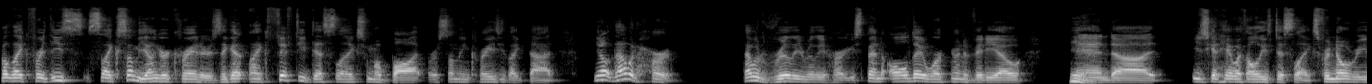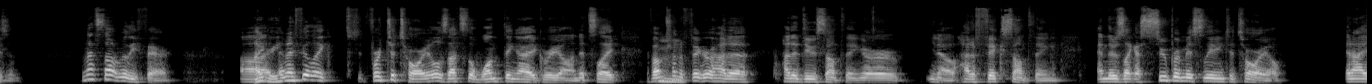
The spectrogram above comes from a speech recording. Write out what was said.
But like for these, like some younger creators, they get like 50 dislikes from a bot or something crazy like that. You know, that would hurt. That would really, really hurt. You spend all day working on a video Yeah. and uh, you just get hit with all these dislikes for no reason. And that's not really fair. Uh, I agree. And I feel like for tutorials, that's the one thing I agree on. It's like if I'm trying to figure out how to how to do something or you know how to fix something, and there's like a super misleading tutorial, and I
